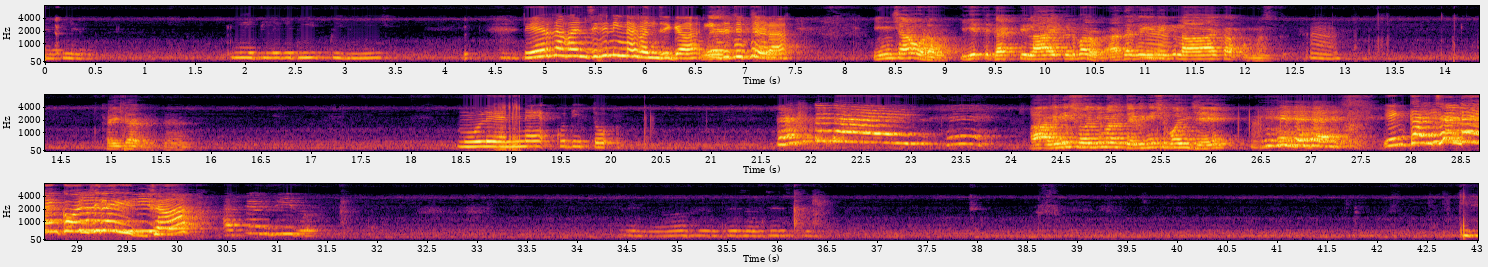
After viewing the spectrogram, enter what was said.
ಏರ್ನ ಬಂಜಿಗ ನಿನ್ನ ಬಂಜಿಗ. ಇಂಜ ಚುಚ್ಚಡ. ಇಂಚ ಓಡವು. ಈತ್ ಗಟ್ಟಿ ಲಾಯ್ಕ್ ಬರೋಡು. ಅದಾಗ ಇದಕ್ಕೆ ಲಾಯ್ಕ ಹಾಕು ಮಸ್ತ್. ಕೈ ಜಾಗ್ರತೆ ಮೂಳೆ ಎಣ್ಣೆ ಕುದೀತು ಆ ವಿನೀಶ್ ಒಂಜಿ ಮಲ್ತೆ. ವಿನೀಶ್ ಗೊಂಜೆ. ಎಂಕ ಅಂಚಂಡ ಎಂಕ ಒಂಜಿಲ ಇಜ್ಜ ಅಕ್ಕ ಝೀರೋ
